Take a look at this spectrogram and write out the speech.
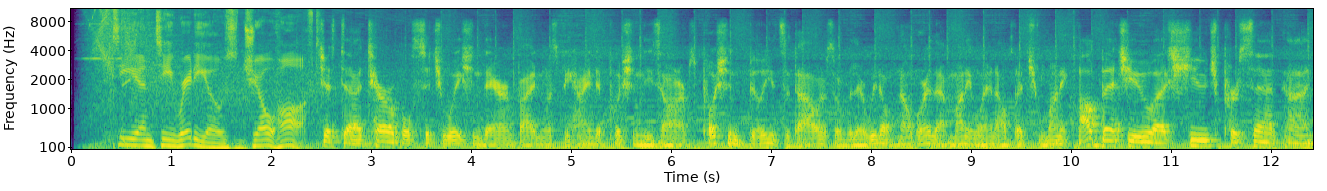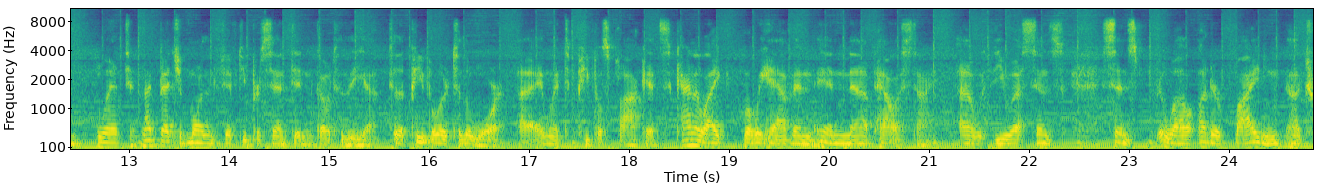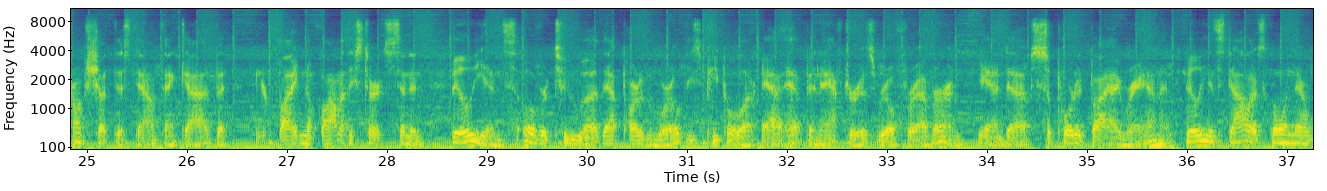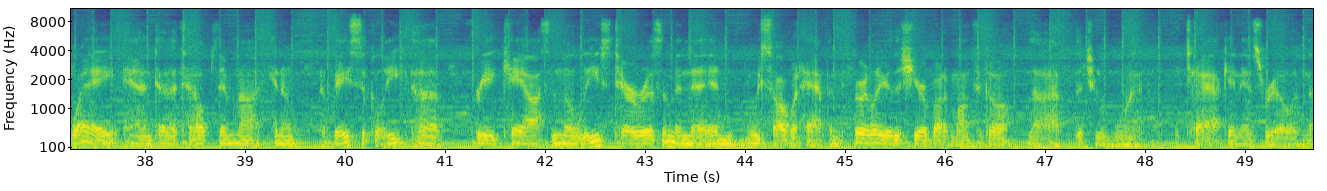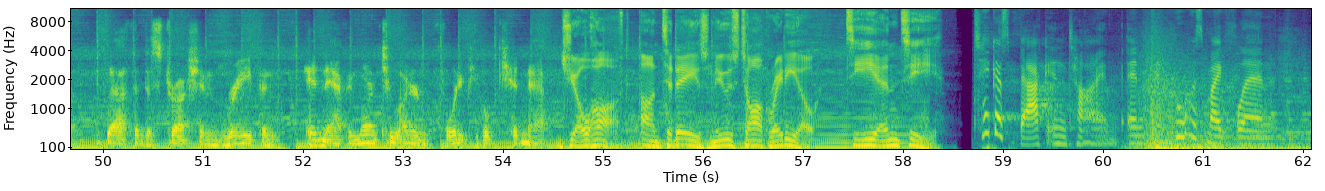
TNT Radio's Joe Hoft. Just a terrible situation there, and Biden was behind it, pushing these arms, pushing billions of dollars over there. We don't know where that money went. I'll bet you money. I'll bet you a huge percent uh, went. I bet you more than fifty percent didn't go to the uh, to the people or to the war. Uh, it went to people's pockets, kind of like what we have in in uh, Palestine uh, with the U.S. since since well under Biden, uh, Trump shut this down, thank God. But under Biden, Obama, they started sending billions over to uh, that part of the world. These people are, have been after Israel forever and, and uh, supported by Iran, and billions of dollars going their way, and uh, to help them, uh, you know, basically uh, create chaos in the Middle East, terrorism, and, and we saw what happened earlier this year, about a month ago, uh, the 2 1 attack in Israel and the death and destruction, rape, and kidnapping. More than 240 people kidnapped. Joe Hoft on today's News Talk Radio, TNT. Take us back in time. And, and, who was Mike Flynn?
